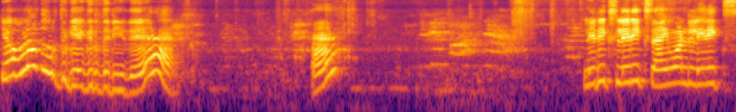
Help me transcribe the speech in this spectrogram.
எவ்வளோ தூரத்துக்கு கேட்குறது தெரியுது ஆ? Lyrics lyrics I want lyrics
